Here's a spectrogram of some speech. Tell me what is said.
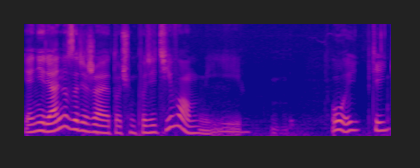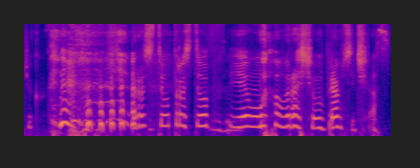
и они реально заряжают очень позитивом, и Ой, птенчик. Растет, растет. Я его выращиваю прямо сейчас.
